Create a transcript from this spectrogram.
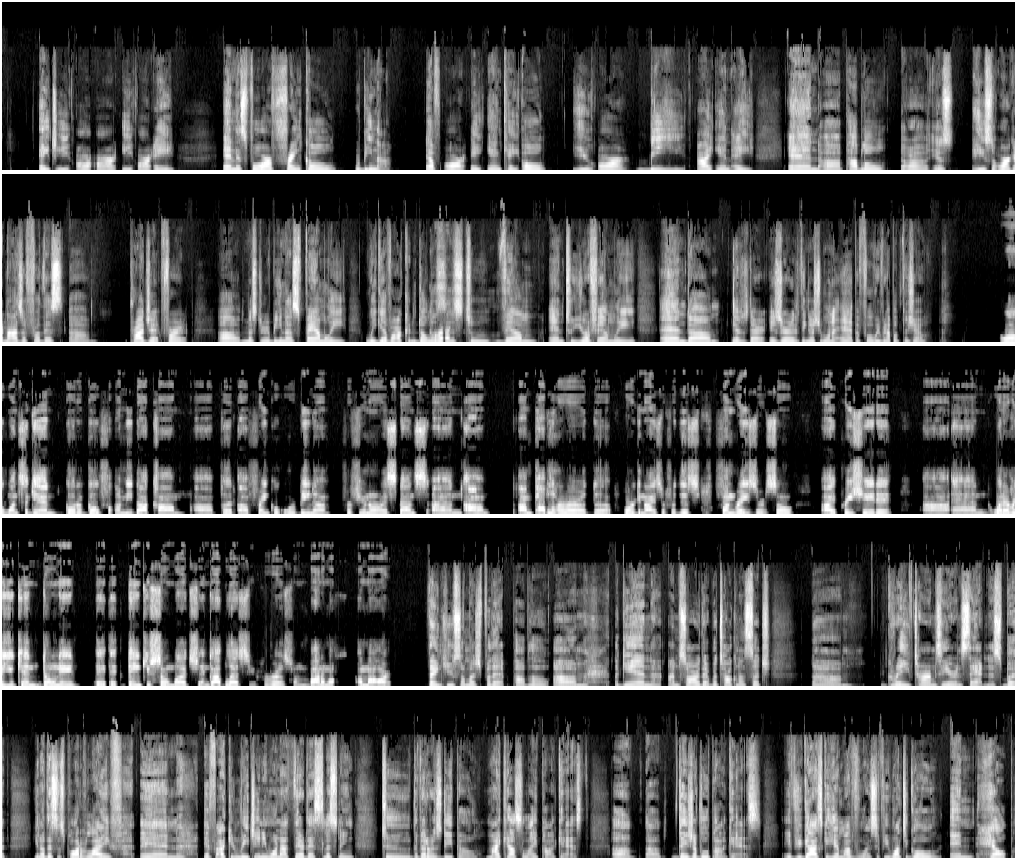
H E R R E R A, and it's for Franco Urbina, F R A N K O U R B I N A, and uh, Pablo uh, is he's the organizer for this um, project for uh, Mr. Urbina's family. We give our condolences Correct. to them and to your family, and um, is there is there anything else you want to add before we wrap up the show? Well, once again, go to GoFundMe.com, uh, put uh, Franco Urbina for funeral expense, and um, I'm Pablo Herrera, the organizer for this fundraiser. So I appreciate it, uh, and whatever you can donate, it, it, thank you so much, and God bless you for real, from the bottom of my heart. Thank you so much for that, Pablo. Um, again, I'm sorry that we're talking on such um, grave terms here and sadness, but you know this is part of life. And if I can reach anyone out there that's listening to the Veterans Depot, My Castle Life podcast, uh, uh, Deja Vu podcast, if you guys can hear my voice, if you want to go and help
